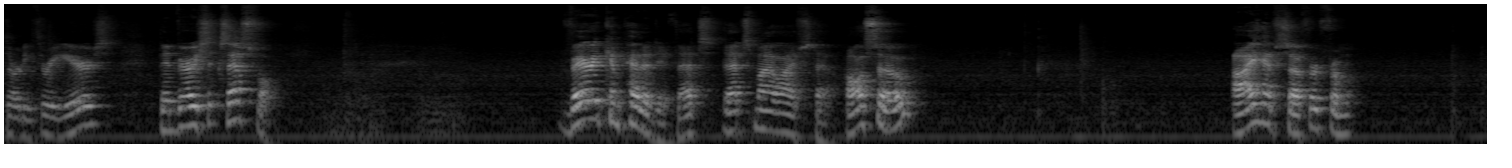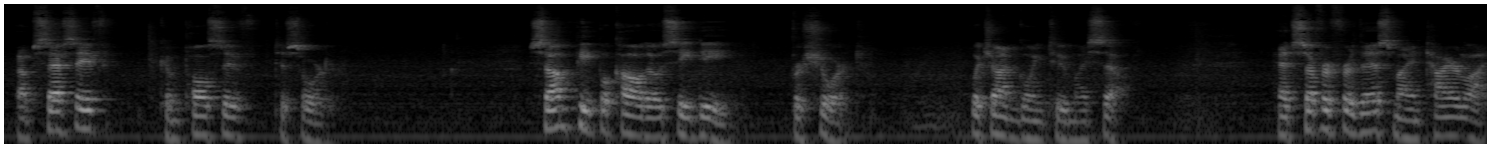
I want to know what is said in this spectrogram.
33 years, been very successful. Very competitive. That's that's my lifestyle. Also, I have suffered from obsessive compulsive disorder. Some people call it OCD for short, which I'm going to myself. Had suffered for this my entire life.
